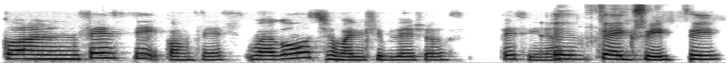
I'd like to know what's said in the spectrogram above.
con Festi, con Fes, bueno, ¿cómo se llama el chip de ellos? Fesi, ¿no? Eh, Fexi, sí.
